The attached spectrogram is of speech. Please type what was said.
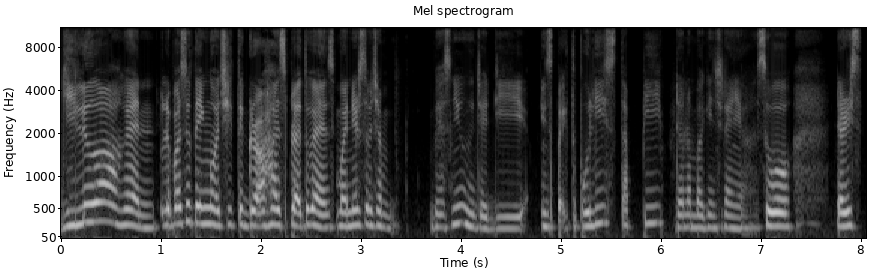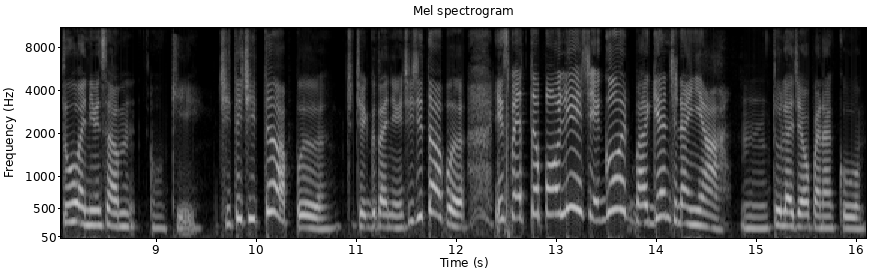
Gila lah kan. Lepas tu tengok cerita Gerak Khas pula tu kan. Mana rasa macam Bestnya jadi Inspektor polis Tapi dalam bahagian jenayah So Dari situ Ani macam Okay Cita-cita apa? Cikgu tanya. Cita-cita apa? Inspektor polis, cikgu. Bahagian jenayah. Hmm, itulah jawapan aku.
